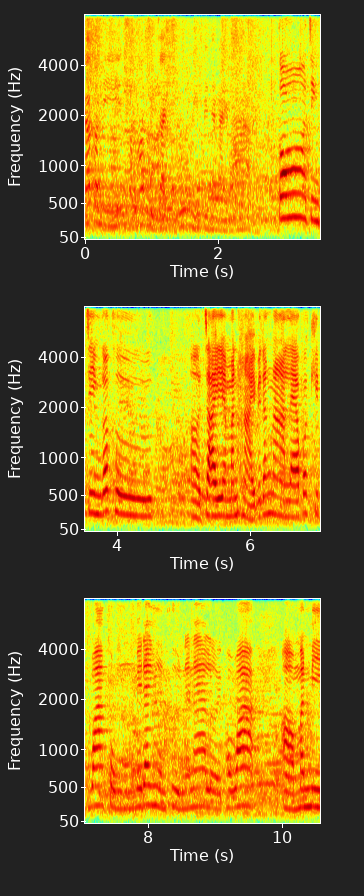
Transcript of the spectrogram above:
ณตอนนี้สภาพจิตใจของลูกหมีเป็นยังไงบ้างก็จริง ๆก็คือเอ่อ ใจมันหายไปตั้งนานแล้วก็คิดว่าคงไม่ได้เงินคืนแน่ๆเลย เพราะว่ามันมี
